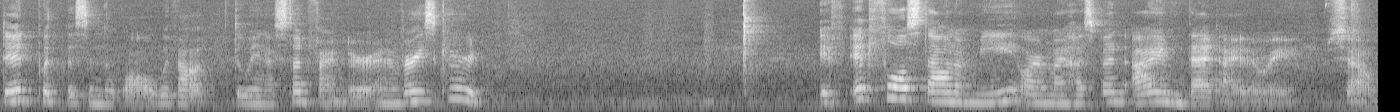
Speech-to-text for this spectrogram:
did put this in the wall without doing a stud finder and I'm very scared. If it falls down on me or my husband, I am dead either way. So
